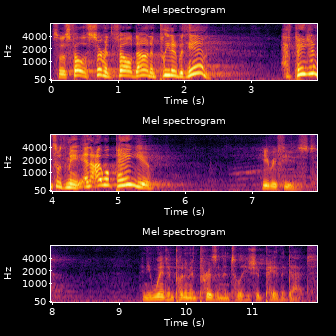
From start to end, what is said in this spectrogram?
So his fellow servant fell down and pleaded with him, Have patience with me, and I will pay you. He refused. And he went and put him in prison until he should pay the debt.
